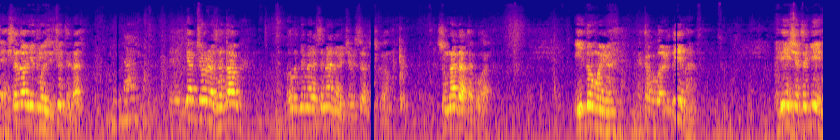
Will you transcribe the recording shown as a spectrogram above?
Е, Шановні друзі, чути, так? Вчора згадав Володимира Семеновича Висоцького. Сумна дата була. І думаю, яка була людина. І Він ще тоді,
